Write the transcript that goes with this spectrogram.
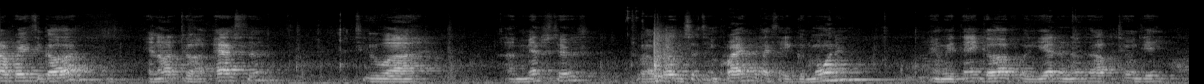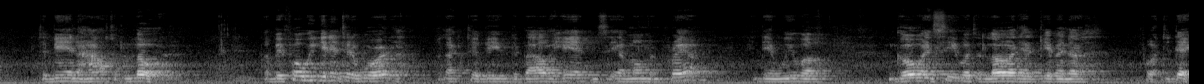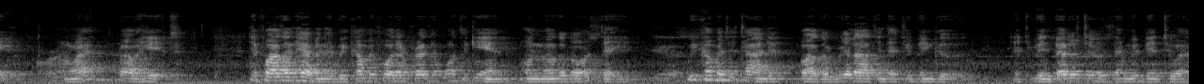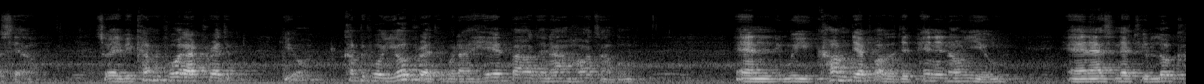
our praise to God and honor to our pastor, to uh, our ministers, to our brothers and sisters in Christ. To say good morning, and we thank God for yet another opportunity to be in the house of the Lord. But before we get into the word, I'd like to be to bow our head and say a moment of prayer, and then we will go and see what the Lord has given us for today. All right? Bow our heads. Dear Father in heaven, as we come before thy presence once again on another Lord's Day, Yes. we come at the time, that, Father, realizing that you've been good, that you've been better to us than we've been to ourselves. So as we come before thy presence, you come before your presence with our head bowed and our hearts humble, and we come there, Father, depending on you, and asking that you look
